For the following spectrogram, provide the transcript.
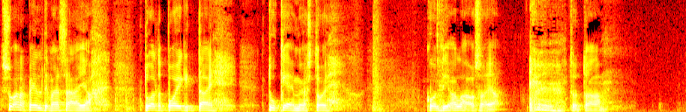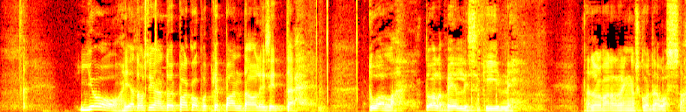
suora peltiväsää ja tuolta poikittain tukee myös toi kontin alaosa ja tota, Joo, ja tosiaan toi pakoputke panta oli sitten tuolla, tuolla pellissä kiinni. Tai tuolla vararengaskotelossa.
